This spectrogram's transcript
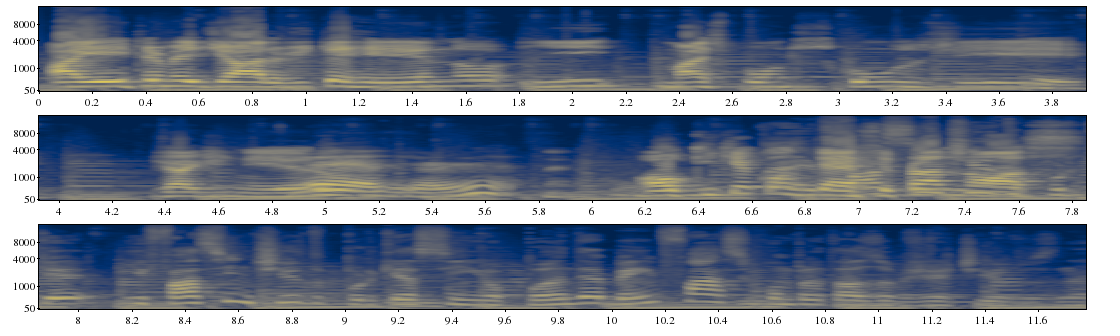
aí intermediário de terreno e mais pontos com os de jardineiro. É, jardim. Ó, o que que Ah, acontece pra sentido, nós? Porque, e faz sentido, porque assim, o panda é bem fácil completar os objetivos, né?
